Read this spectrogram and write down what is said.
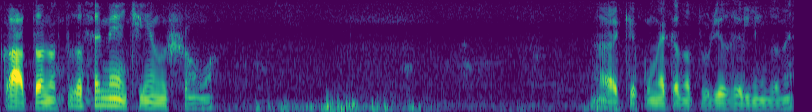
Catando toda a sementinha no chão, ó. Aqui como é que a natureza é linda, né?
